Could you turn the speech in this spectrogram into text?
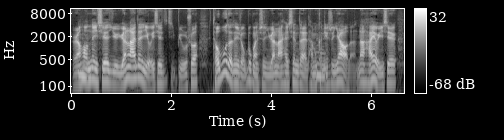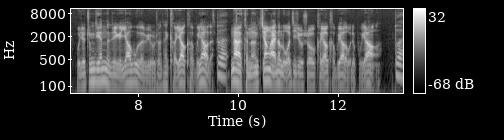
然后嗯那些有原来的有一些，比如说头部的那种，不管是原来还是现在，他们肯定嗯是要的。那还有一些，我觉得中间的这个腰部的，比如说它可要可不要的，对那可能将来的逻辑就是说可要可不要的我就不要了，对，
